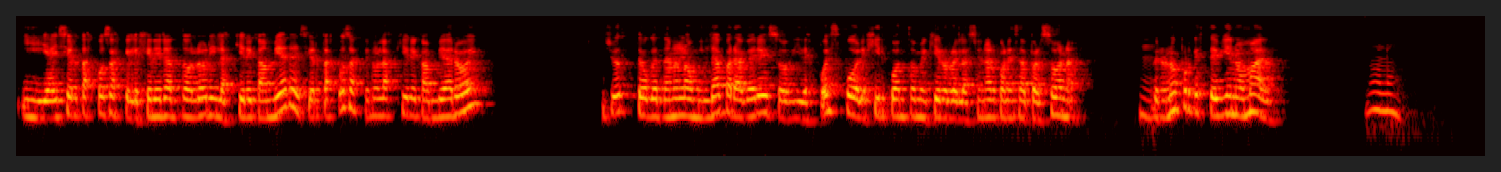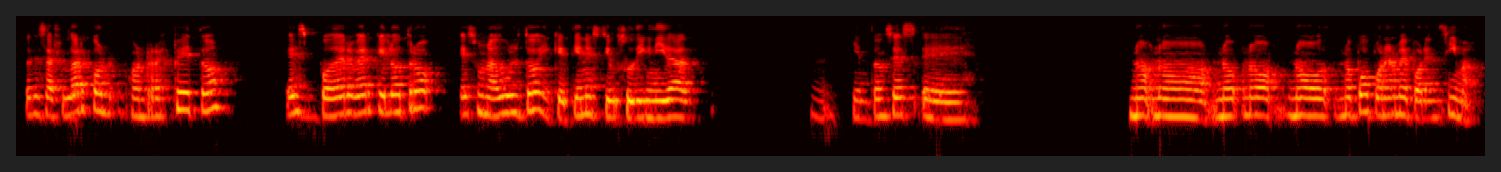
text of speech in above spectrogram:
y hay ciertas cosas que le generan dolor y las quiere cambiar, hay ciertas cosas que no las quiere cambiar hoy. Yo tengo que tener la humildad para ver eso y después puedo elegir cuánto me quiero relacionar con esa persona, hmm. pero no porque esté bien o mal. No, no. Entonces ayudar con, respeto es hmm. poder ver que el otro es un adulto y que tiene su, dignidad. Hmm. Y entonces eh, no, no, no, no, no, no puedo ponerme por encima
